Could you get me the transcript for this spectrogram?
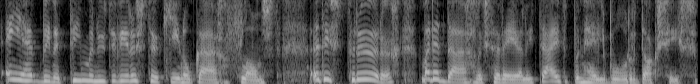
en je hebt binnen 10 minuten weer een stukje in elkaar geflanst. Het is treurig, maar de dagelijkse realiteit op een heleboel redacties.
